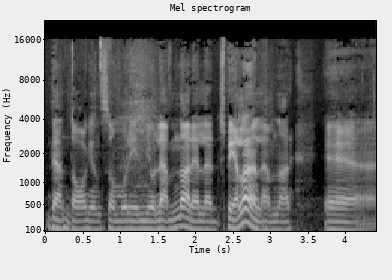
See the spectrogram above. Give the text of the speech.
den dagen som Mourinho lämnar eller spelaren lämnar. Eh,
